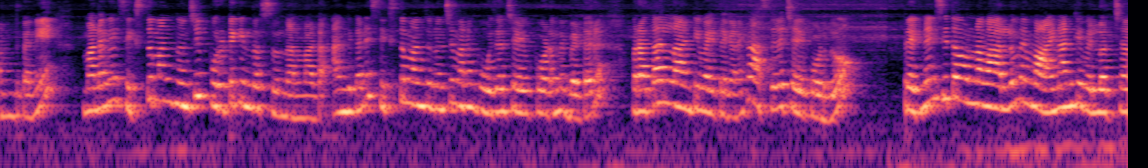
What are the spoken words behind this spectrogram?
అందుకని మనకి సిక్స్త్ మంత్ నుంచి పురుటి కింద వస్తుంది అనమాట అందుకని సిక్స్త్ మంత్ నుంచి మనం పూజలు చేయకపోవడమే బెటర్ వ్రతాలు లాంటివి అయితే కనుక అస్సలే చేయకూడదు. ప్రెగ్నెన్సీతో ఉన్న వాళ్ళు మేము వాయనానికి వెళ్ళొచ్చా?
